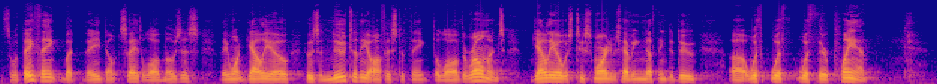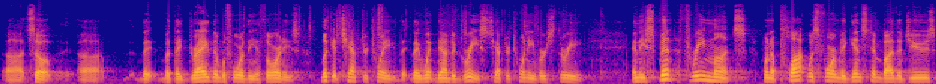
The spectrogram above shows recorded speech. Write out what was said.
That's what they think, but they don't say the law of Moses. They want Gallio, who's new to the office, to think the law of the Romans. Gallio was too smart. He was having nothing to do uh, with, with, with their plan. Uh, so, uh, they, but they dragged them before the authorities. Look at chapter 20. They went down to Greece, chapter 20, verse 3. And he spent three months when a plot was formed against him by the Jews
